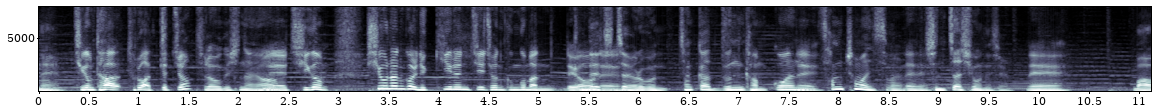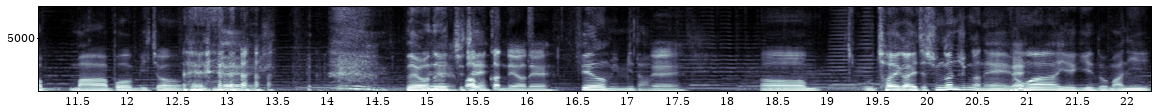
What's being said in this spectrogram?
네 지금 다 들어왔겠죠? 들어오고 계시나요? 네, 지금 시원한 걸 느끼는지 전 궁금한데요. 근데 네. 진짜 여러분 잠깐 눈 감고 한 네. 3초만 있어봐요. 네네. 진짜 시원해져요. 네. 마 마법이죠. 네. 네 오늘 네, 주제 마법 같네요. 네. 필름입니다. 네. 어 저희가 이제 중간 중간에 네. 영화 얘기도 많이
